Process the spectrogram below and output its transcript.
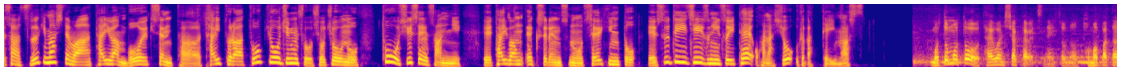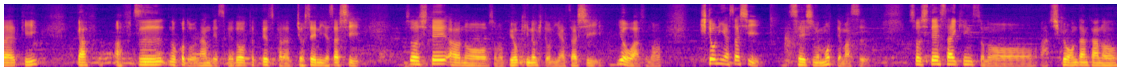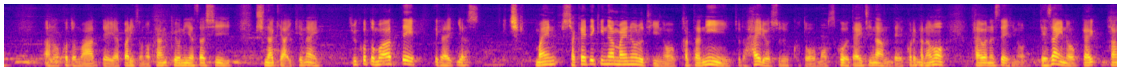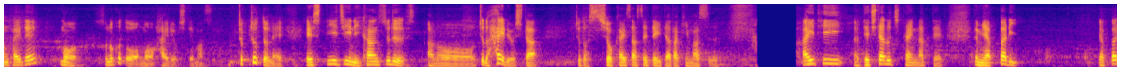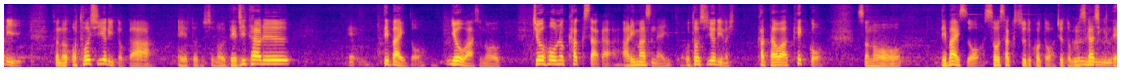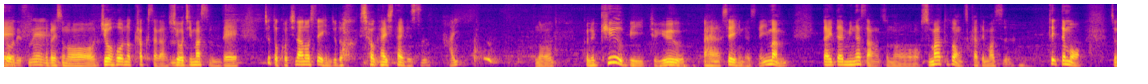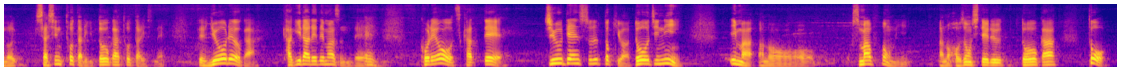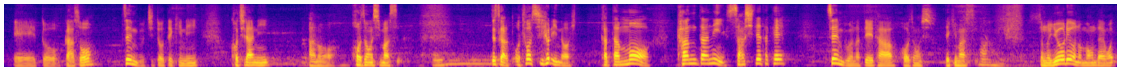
さあ、続きましては、台湾貿易センター、タイトラ東京事務所所長の唐志生さんに、台湾エクセレンスの製品と SDGs についてお話を伺っています。もともと台湾社会はですね、その共働きが普通のことなんですけど、ですから女性に優しい、そしてあのその病気の人に優しい、要はその人に優しい精神を持ってます。そして最近その地球温暖化のあのこともあってやっぱりその環境に優しいしなきゃいけないということもあってだからや社会的なマイノリティの方にちょっと配慮することもすごい大事なんでこれからの台湾の製品のデザインの段階でもうそのことをもう配慮してます。ちょちょっとね SDG に関するあのちょっと配慮したちょっと紹介させていただきます。IT デジタル地帯になってでもやっぱりやっぱりそのお年寄りとか、えーと、そのデジタルデバイド要はその情報の格差がありますね。お年寄りの方は結構そのデバイスを操作することはちょっと難しくて、ね、やっぱりその情報の格差が生じますんで、ちょっとこちらの製品ちょっと 紹介したいです。はい、のこの QB という製品ですね。今大体皆さんそのスマートフォンを使ってます。って言ってもその写真撮ったり動画撮ったりですねで容量が限られてますんで、これを使って充電する時は同時に今あのスマートフォンにあの保存している動画と,、えーと、画像全部自動的にこちらにあの保存します。ですからお年寄りの方も簡単に差し出だけ全部のデータを保存できます。その容量の問題も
